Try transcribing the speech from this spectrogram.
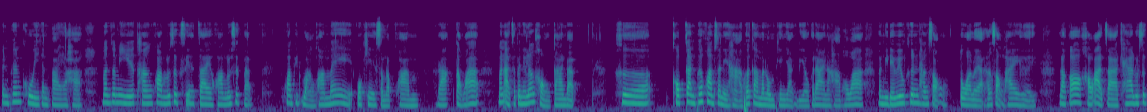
เป็นเพื่อนคุยกันไปอะค่ะ มันจะมีทั้งความรู้สึกเสียใจ ความรู้สึกแบบความผิดหวังความไม่โอเคสำหรับความรัก แต่ว่ามันอาจจะเป็นในเรื่องของการแบบ คือคบกันเพื่อความเสน่หาเพื่อการมาลมเพียงอย่างเดียวก็ได้นะคะ เพราะว่ามันมีเดวิลขึ้นทั้งสองตัวเลยอะทั้งสองไพ่เลย แล้วก็เขาอาจจะแค่รู้สึก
